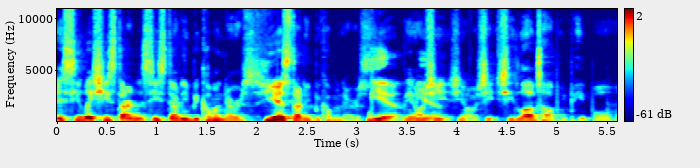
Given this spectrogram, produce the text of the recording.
it seems like she's starting. She's starting to become a nurse. She is starting to become a nurse. Yeah, you know, yeah. she, you know, she she loves helping people.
